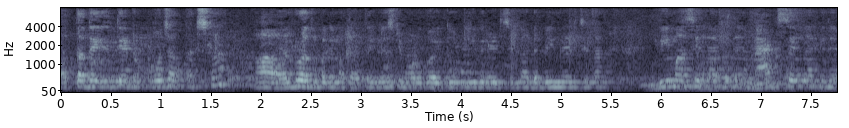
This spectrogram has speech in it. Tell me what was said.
ಹತ್ತು ಹದಿನೈದು ಥಿಯೇಟರ್ ಕ್ಲೋಸ್ ಆದ ತಕ್ಷಣ ಎಲ್ಲರೂ ಅದ್ರ ಬಗ್ಗೆ ಮಾತಾಡ್ತಾರೆ. ಇಂಡಸ್ಟ್ರಿ ಮುಳುಗೋಯ್ತು ಟಿ ವಿ ರೇಟ್ಸ್ ಇಲ್ಲ ಡಬ್ಬಿಂಗ್ ರೇಟ್ಸ್ ಇಲ್ಲ ಭೀಮಾ ಸೇಲ್ ಆಗಿದೆ ಮ್ಯಾಕ್ಸ್ ಸೇಲ್ ಆಗಿದೆ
